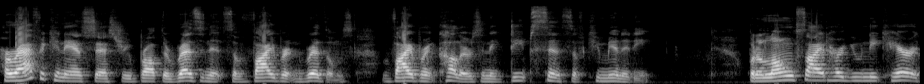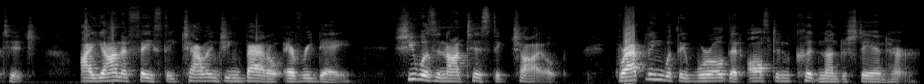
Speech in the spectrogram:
Her African ancestry brought the resonance of vibrant rhythms, vibrant colors, and a deep sense of community. But alongside her unique heritage, Ayanna faced a challenging battle every day. She was an autistic child, grappling with a world that often couldn't understand her.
